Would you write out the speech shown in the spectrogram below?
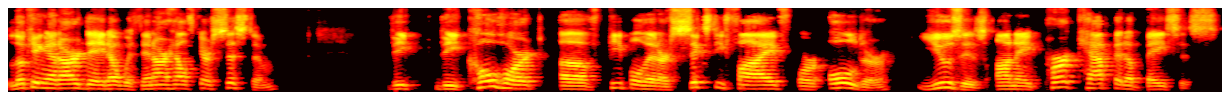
Looking at our data within our healthcare system, the, the cohort of people that are 65 or older uses on a per capita basis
